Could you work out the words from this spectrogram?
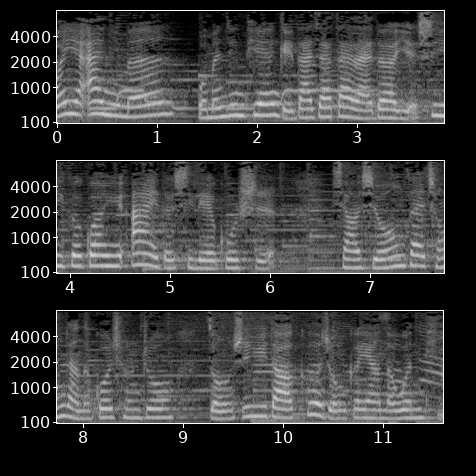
我也爱你们。我们今天给大家带来的也是一个关于爱的系列故事。小熊在成长的过程中，总是遇到各种各样的问题，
